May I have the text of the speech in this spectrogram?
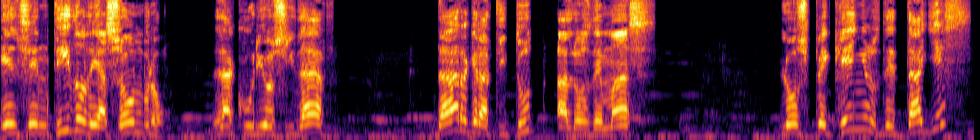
el sentido de asombro, la curiosidad, dar gratitud a los demás. Los pequeños detalles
